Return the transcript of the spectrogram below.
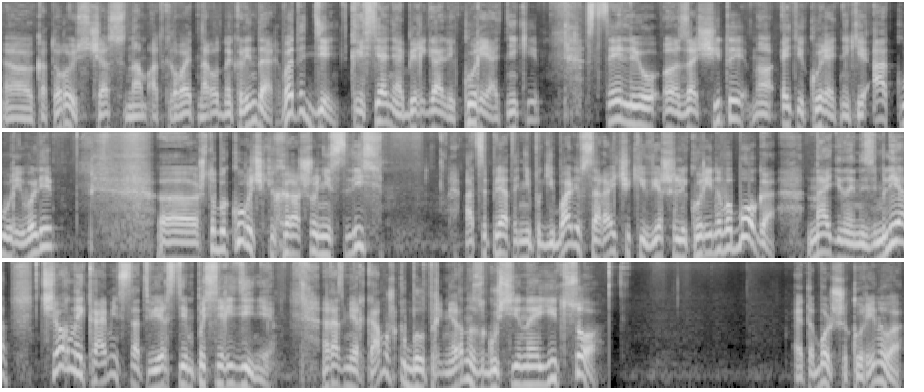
э, которую сейчас нам открывает народный календарь. В этот день крестьяне оберегали курятники с целью э, защиты. Э, эти курятники окуривали, чтобы курочки хорошо неслись, а цыплята не погибали, в сарайчике вешали куриного бога, найденный на земле черный камень с отверстием посередине. Размер камушка был примерно с гусиное яйцо. Это больше куриного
